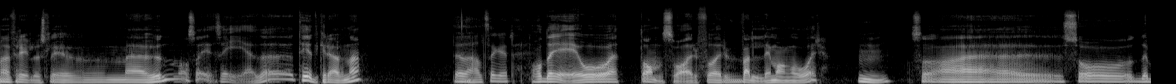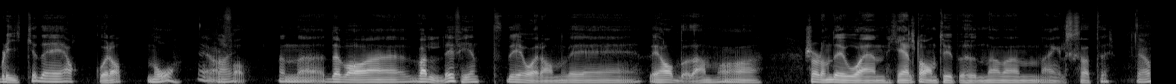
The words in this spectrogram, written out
med friluftsliv med hund, og så er, så er det tidkrevende. Det er det helt sikkert. Og det er jo et ansvar for veldig mange år. Mm. Så, eh, så det blir ikke det akkurat nå, i hvert Nei. fall. Men eh, det var veldig fint de årene vi, vi hadde dem. Og selv om det jo er en helt annen type hund enn en engelsksetter. Ja.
